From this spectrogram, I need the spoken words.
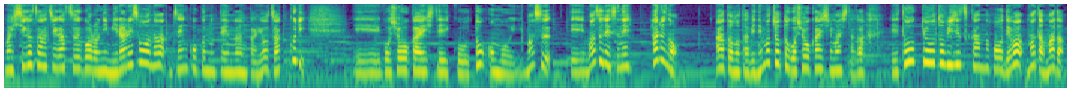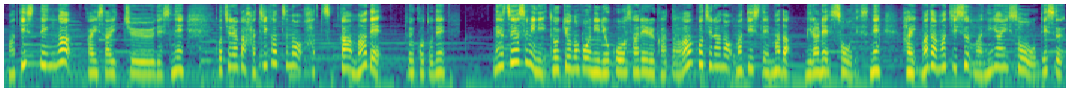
まあ、7月8月頃に見られそうな全国の展覧会をざっくり、えご紹介していこうと思います。えまずですね、春のアートの旅でもちょっとご紹介しましたが、え東京都美術館の方ではまだまだマティス展が開催中ですね。こちらが8月の20日までということで、夏休みに東京の方に旅行される方は、こちらのマティス展まだ見られそうですね。はい、まだマティス間に合いそうです。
